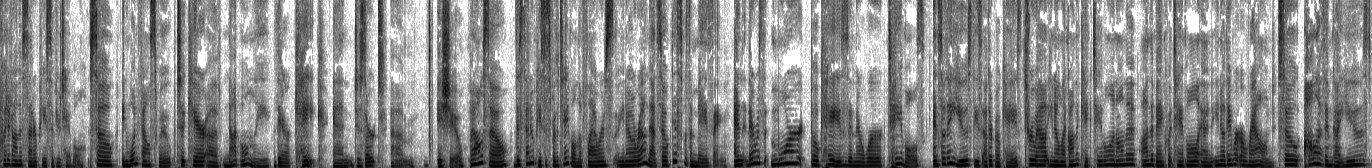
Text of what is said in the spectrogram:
put it on the centerpiece of your table. So, in one fell swoop, took care of not only their cake and dessert um, issue, but also the centerpieces for the table and the flowers, you know, around that. So this was amazing. And there was more bouquets than there were tables. And so they used these other bouquets throughout, you know, like on the cake table and on the on the banquet table and you know, they were around. So all of them got used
